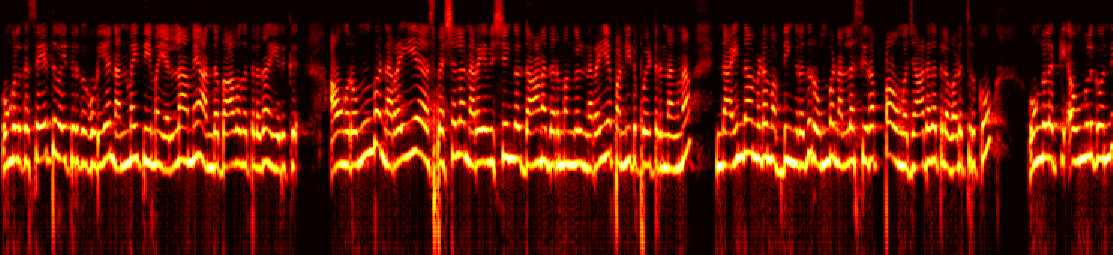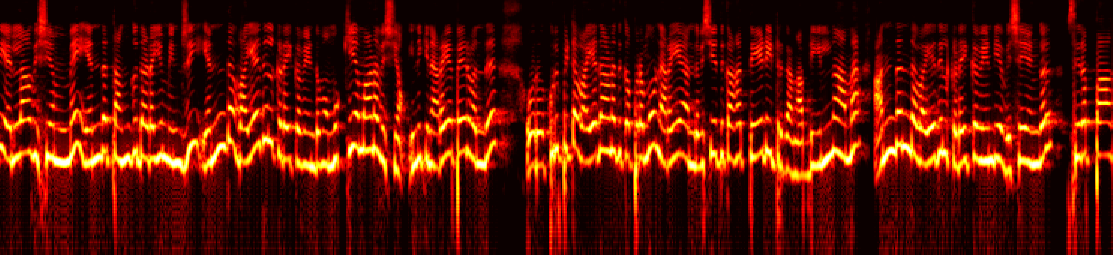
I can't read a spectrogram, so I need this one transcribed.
உங்களுக்கு சேர்த்து வைத்திருக்கக்கூடிய நன்மை தீமை எல்லாமே அந்த பாவகத்தில் தான் இருக்குது அவங்க ரொம்ப நிறைய ஸ்பெஷலாக நிறைய விஷயங்கள் தான தர்மங்கள் நிறைய பண்ணிட்டு போயிட்டு இருந்தாங்கன்னா இந்த ஐந்தாம் இடம் அப்படிங்கிறது ரொம்ப நல்ல சிறப்பாக உங்கள் ஜாதகத்தில் வலுத்திருக்கும். உங்களுக்கு உங்களுக்கு வந்து எல்லா விஷயமுமே எந்த தங்கு தடையும் இன்றி எந்த வயதில் கிடைக்க வேண்டுமோ முக்கியமான விஷயம். இன்னைக்கு நிறைய பேர் வந்து ஒரு குறிப்பிட்ட வயதானதுக்கு அப்புறமும் நிறைய அந்த விஷயத்துக்காக தேடிட்டு இருக்காங்க. அப்படி இல்லாம அந்தந்த வயதில் கிடைக்க வேண்டிய விஷயங்கள் சிறப்பாக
